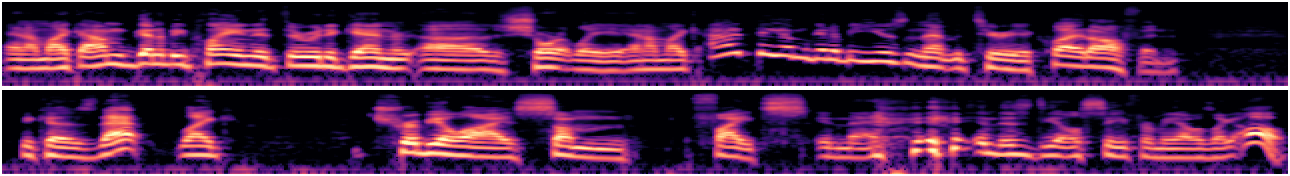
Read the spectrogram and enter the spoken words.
And I'm like, I'm going to be playing it through it again uh, shortly. And I'm like, I think I'm going to be using that materia quite often. Because that, like, trivialized some fights in that in this DLC for me. I was like, oh,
